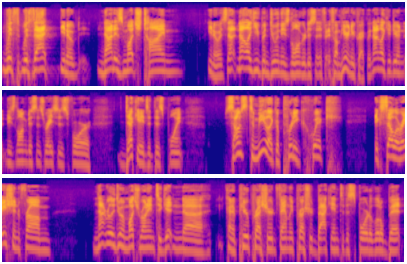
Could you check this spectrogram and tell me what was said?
with with that, you know, not as much time. You know, it's not not like you've been doing these longer distance. If, if I'm hearing you correctly, not like you're doing these long distance races for decades at this point. Sounds to me like a pretty quick acceleration from not really doing much running to getting uh, kind of peer pressured, family pressured back into the sport a little bit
